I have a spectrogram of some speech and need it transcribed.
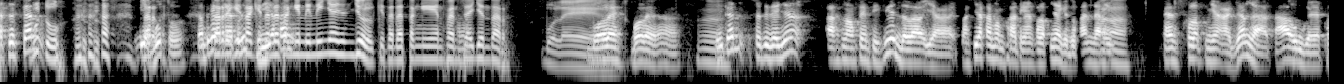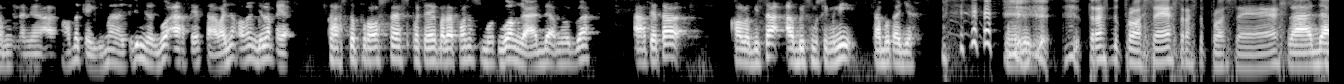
kan- butuh. iya Ntar- butuh tapi at kita kita dia kan- datangin ininya Jul, kita datengin fans aja ntar. Boleh. boleh boleh ah. Hmm. Jadi kan setidaknya Arsenal Fan TV adalah ya pasti akan memperhatikan klubnya gitu kan dari ah. fans klubnya aja nggak tahu gaya permainannya Arsenal tuh kayak gimana. Jadi menurut gua Arteta banyak orang bilang kayak trust the process, percaya pada proses. Menurut gua nggak ada. Menurut gua Arteta kalau bisa abis musim ini cabut aja. Trust the process, trust the process. Nggak ada,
